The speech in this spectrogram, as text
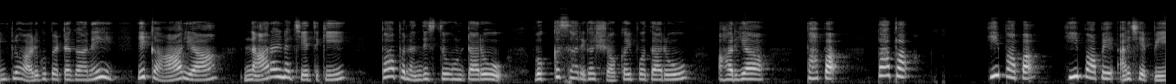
ఇంట్లో అడుగు పెట్టగానే ఇక ఆర్య నారాయణ చేతికి పాపనందిస్తూ ఉంటారు. ఒక్కసారిగా షాక్ అయిపోతారు. ఆర్య పాప పాప ఈ పాప ఈ పాపే అని చెప్పి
